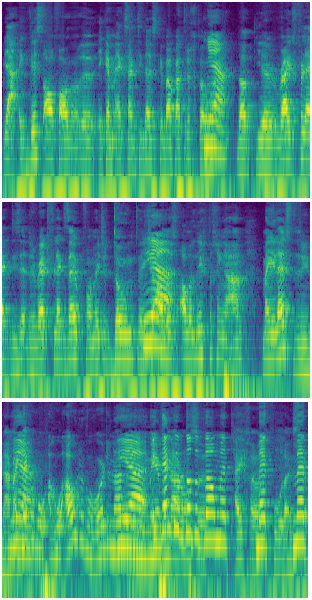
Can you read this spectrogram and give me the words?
ja, ik wist al van... eh, ik heb mijn ex zijn 10.000 keer bij elkaar teruggekomen. Ja. Dat je right flag... Die, de red flag zei ook van... Weet je, don't. Weet je, alles, alle lichten gingen aan. Maar je luistert er niet naar. Maar Ja. ik denk ook hoe, hoe ouder we worden... Nou, ja, hoe meer ik we denk naar ook dat het wel met eigen met-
